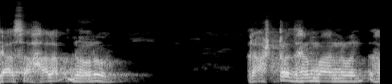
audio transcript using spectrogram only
ಗಾಸ ಹಾಲಪ್ಪನವರು ರಾಷ್ಟ್ರಧರ್ಮ ಅನ್ನುವಂತಹ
